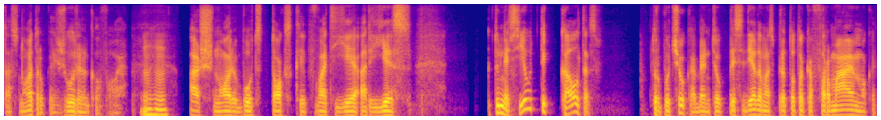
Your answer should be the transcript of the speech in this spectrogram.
tas nuotraukas žiūri ir galvoja, Mhm. aš noriu būti toks kaip vat jie ar jis. Tu nesijauti kaltas trupučiuką, bent jau prisidėdamas prie to tokio formavimo, kad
